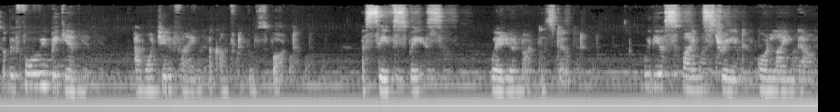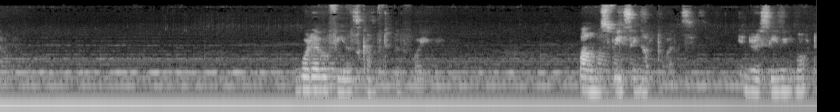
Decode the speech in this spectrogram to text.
So, before we begin, I want you to find a comfortable spot, a safe space where you're not disturbed, with your spine straight or lying down whatever feels comfortable for you. Palms facing upwards in receiving mode.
